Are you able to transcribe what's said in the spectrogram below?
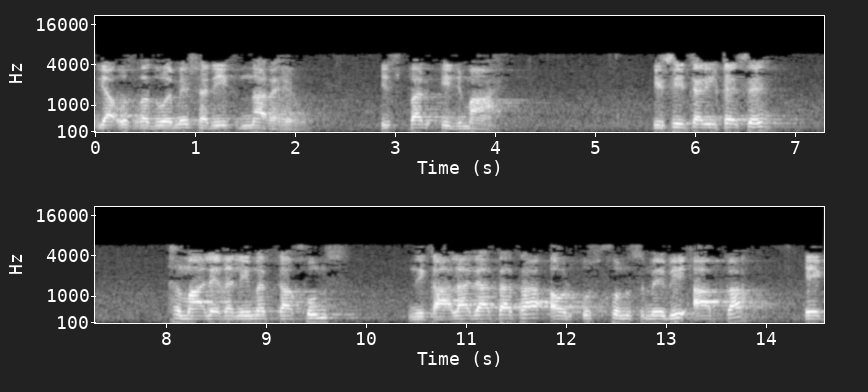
یا اس غزوے میں شریک نہ رہے ہوں، اس پر اجماع ہے۔ اسی طریقے سے مال غنیمت کا خمس نکالا جاتا تھا اور اس خمس میں بھی آپ کا ایک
